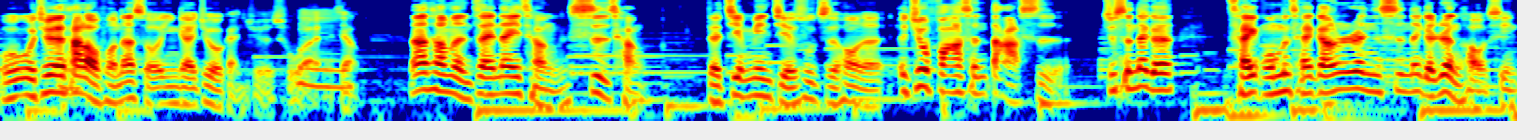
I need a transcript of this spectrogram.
我我觉得他老婆那时候应该就有感觉出来这样。嗯、那他们在那一场市场的见面结束之后呢，就发生大事了，就是那个才我们才刚认识那个任好心，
